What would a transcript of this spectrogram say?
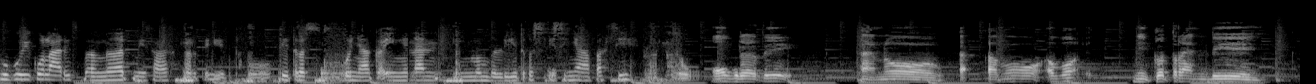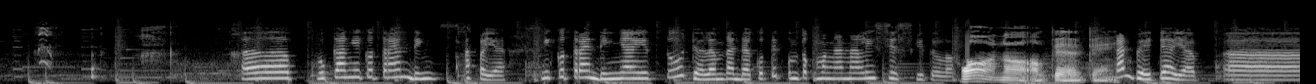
buku iku laris banget misal seperti itu. Jadi terus punya keinginan ingin membeli terus isinya apa sih? Gitu. oh berarti anu ka- kamu apa ngikut trending Eh bukan ngikut trending apa ya? Ngikut trendingnya itu dalam tanda kutip untuk menganalisis gitu loh. oh no oke oke Kan beda ya. eh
